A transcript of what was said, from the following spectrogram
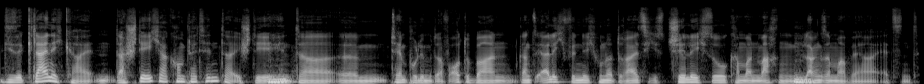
diese Kleinigkeiten, da stehe ich ja komplett hinter. Ich stehe Mhm. hinter ähm, Tempolimit auf Autobahn. Ganz ehrlich finde ich, 130 ist chillig, so kann man machen. Mhm. Langsamer wäre ätzend.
